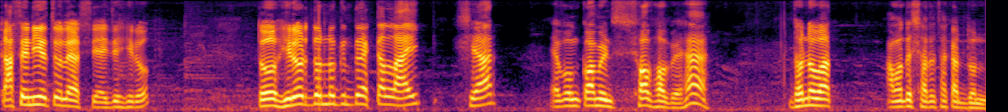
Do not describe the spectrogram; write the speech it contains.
কাছে নিয়ে চলে আসছি, এই যে হিরো। তো হিরোর জন্য কিন্তু একটা লাইক, শেয়ার এবং কমেন্টস সব হবে হ্যাঁ? ধন্যবাদ আমাদের সাথে থাকার জন্য।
